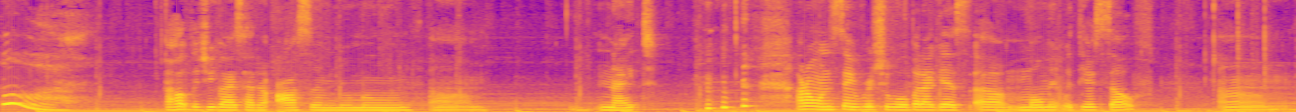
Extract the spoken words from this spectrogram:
whew, I hope that you guys had an awesome new moon um, night. I don't want to say ritual, but I guess um, moment with yourself. Um,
